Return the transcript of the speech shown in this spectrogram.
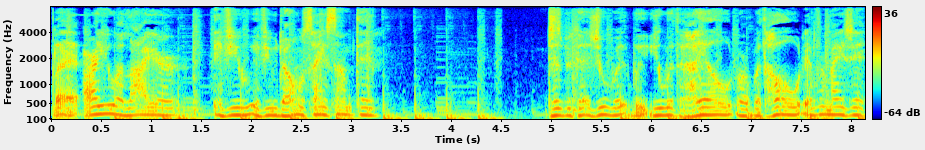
But are you a liar if you if you don't say something? Just because you you withheld or withhold information,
